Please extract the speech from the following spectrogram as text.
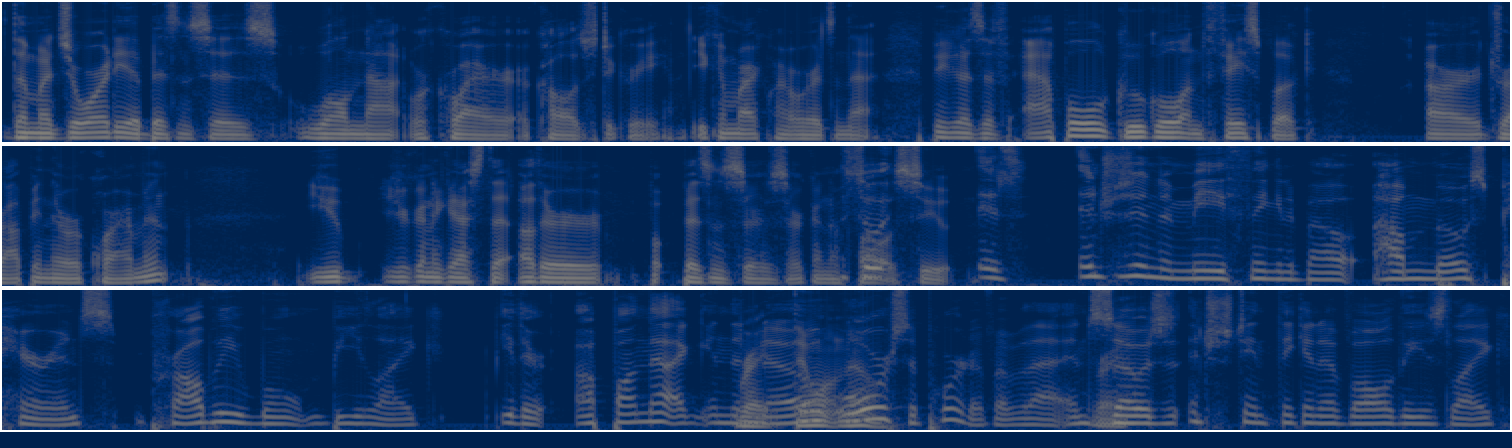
the majority of businesses will not require a college degree. You can mark my words on that. Because if Apple, Google, and Facebook are dropping their requirement, you you're going to guess that other b- businesses are going to So follow suit. It's interesting to me thinking about how most parents probably won't be like either up on that in the Right, know, or supportive of that, and Right. so it's just interesting thinking of all these like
